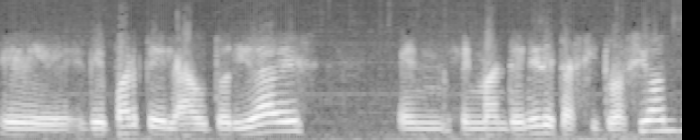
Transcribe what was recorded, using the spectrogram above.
eh, de parte de las autoridades en, en mantener esta situación.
